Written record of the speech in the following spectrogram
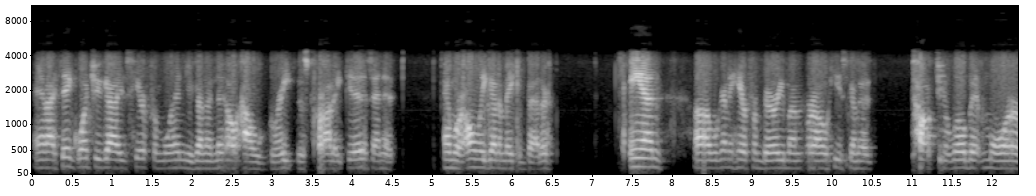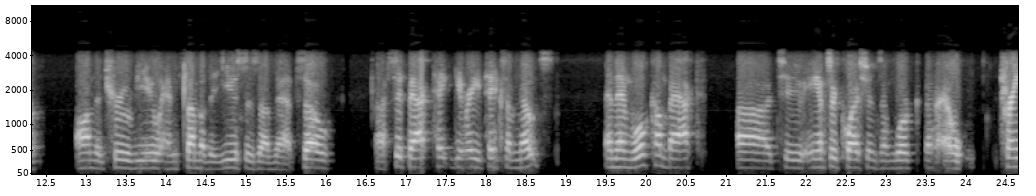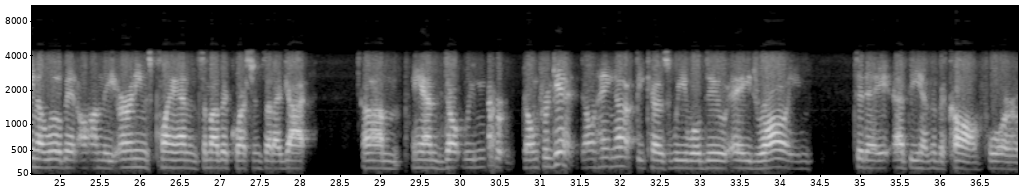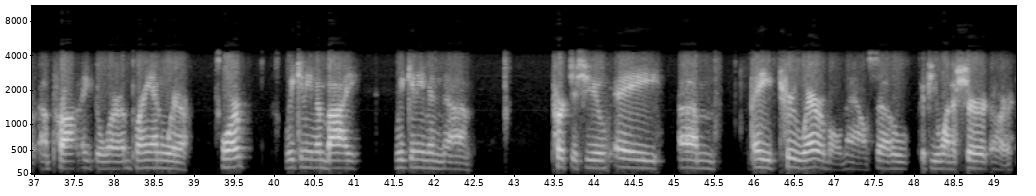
and I think once you guys hear from Lynn, you're going to know how great this product is, and it, and we're only going to make it better. And uh, we're going to hear from Barry Monroe. He's going to talk to you a little bit more on the TrueView and some of the uses of that. So uh, sit back, take get ready to take some notes, and then we'll come back uh, to answer questions and work uh, train a little bit on the earnings plan and some other questions that I got um, and don't remember, don't forget, don't hang up because we will do a drawing today at the end of the call for a product or a brand where, or we can even buy, we can even uh, purchase you a um, a true wearable now. So if you want a shirt or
